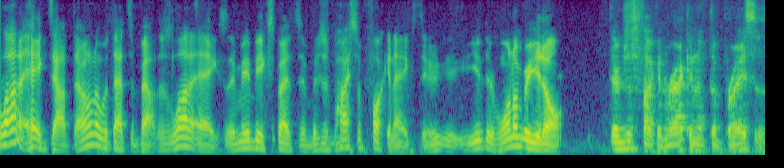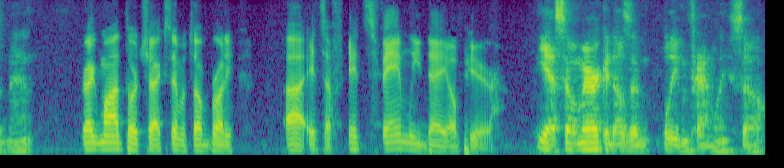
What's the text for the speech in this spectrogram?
lot of eggs out there. I don't know what that's about. There's a lot of eggs. They may be expensive, but just buy some fucking eggs, dude. You either want them or you don't. They're just fucking racking up the prices, man. Greg Montour checks in. What's up, buddy? Uh, it's a it's family day up here. Yeah, so America doesn't believe in family, so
